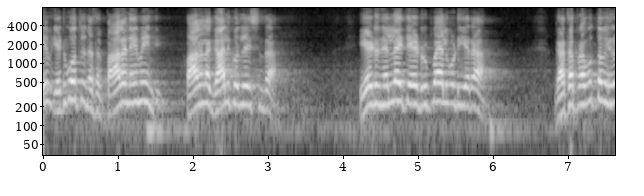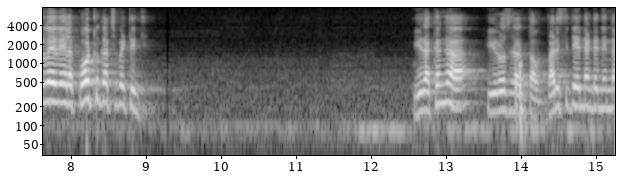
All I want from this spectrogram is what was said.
ఏం ఎటుపోతుంది అసలు? పాలన ఏమైంది? పాలన గాలి వదిలేసిందా ఏడు నెలలు అయితే ఏడు రూపాయలు కూడా ఇయ్యరా. గత ప్రభుత్వం ఇరవై వేల కోట్లు ఖర్చు పెట్టింది. ఈ రకంగా ఈరోజు నడుపుతాం పరిస్థితి ఏంటంటే నిన్న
